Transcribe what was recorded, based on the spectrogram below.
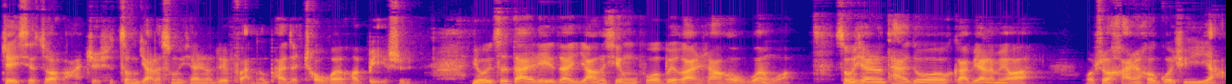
这些做法只是增加了宋先生对反动派的仇恨和鄙视。有一次，戴笠在杨幸福被暗杀后问我：“宋先生态度改变了没有啊？”我说：“还是和过去一样。”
